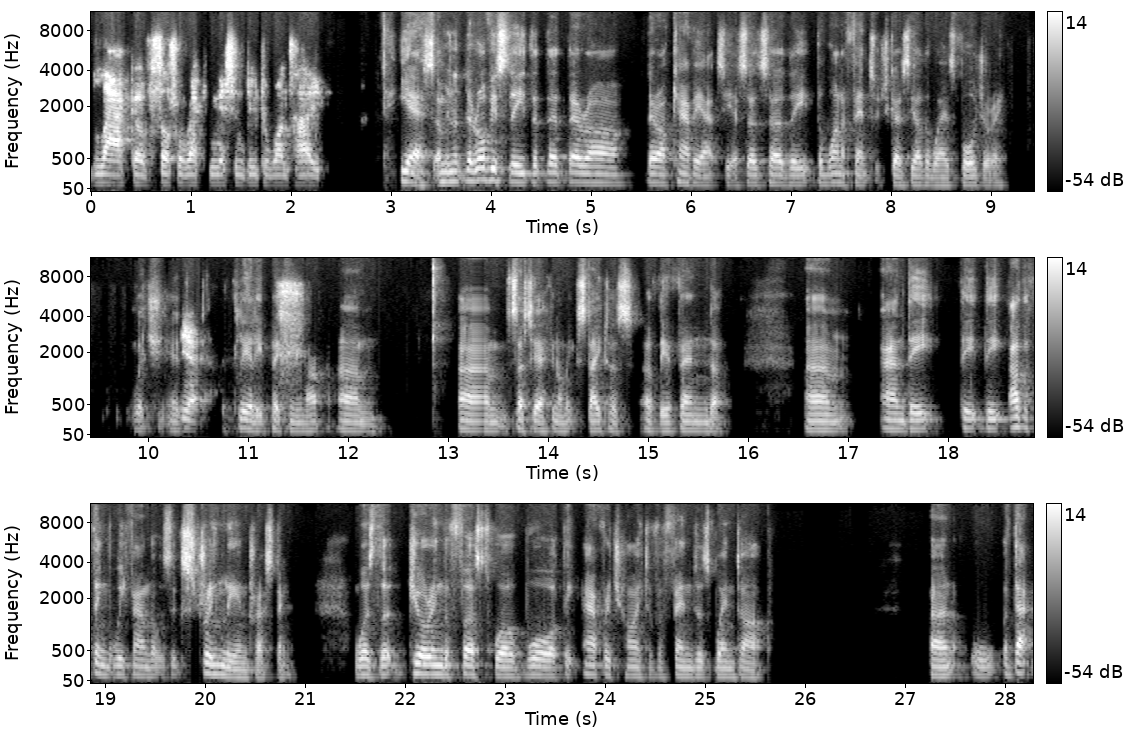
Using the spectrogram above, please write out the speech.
lack of social recognition due to one's height Yes, I mean there obviously that there, there are there are caveats here. So so the the one offence which goes the other way is forgery, which yeah clearly picking up um, um, socioeconomic status of the offender. Um, and the, the the other thing that we found that was extremely interesting was that during the First World War, the average height of offenders went up. And that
